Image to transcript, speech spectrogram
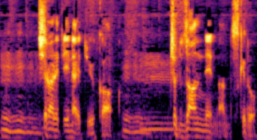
うんうんうん知られていないというか、うんうんちょっと残念なんですけど。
